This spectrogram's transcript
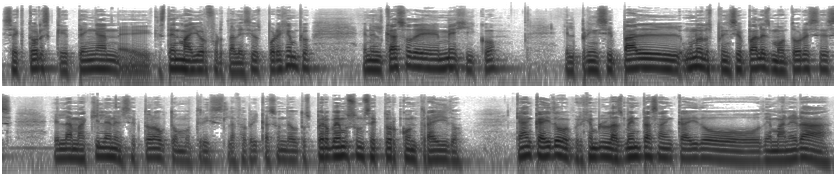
sectores que tengan, eh, que estén mayor fortalecidos. Por ejemplo, en el caso de México, el principal, uno de los principales motores es la maquila en el sector automotriz, la fabricación de autos. Pero vemos un sector contraído, que han caído, por ejemplo, las ventas han caído de manera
